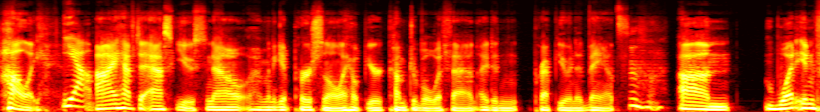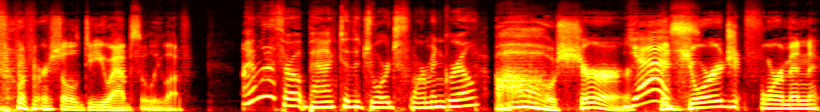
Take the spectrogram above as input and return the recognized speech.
Holly, Yeah. I have to ask you. So now I'm going to get personal. I hope you're comfortable with that. I didn't prep you in advance. Mm-hmm. Um, what infomercial do you absolutely love? I want to throw it back to the George Foreman grill. Oh, sure. Yes. The George Foreman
